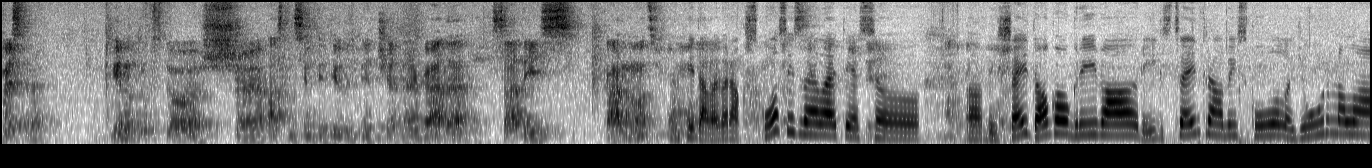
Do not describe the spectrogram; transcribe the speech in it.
Vēsturē. 1824. gadā sādījis Karnots. Piedāvāja vairākas skolas izvēlēties. Bija šeit, Daugaugrīvā, Rīgas centrā bija skola, Jūrmalā.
